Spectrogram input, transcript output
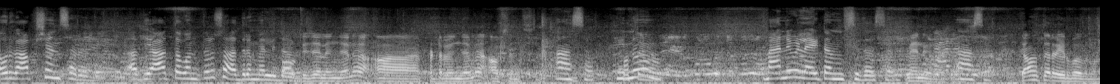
ಅವ್ರಿಗೆ ಆಪ್ಷನ್ ಸರ್ ಅದು ಅದು ಯಾವ ತಗೊಂತಾರೆ ಸೊ ಅದ್ರ ಮೇಲೆ ಇದೆ diesel engine petrol engine option ಹಾಂ ಸರ್ ಇನ್ನು ಮ್ಯಾನ್ಯುವಲ್ ಐಟಮ್ಸ್ ಇದೆ ಸರ್ ಹಾಂ ಸರ್ ಯಾವ ಥರ ಇರ್ಬೋದು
